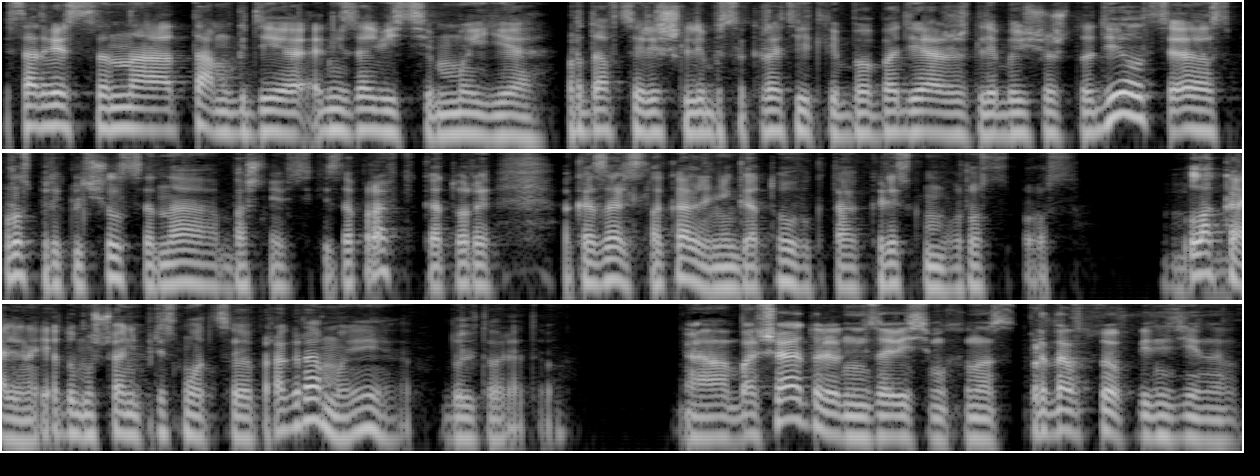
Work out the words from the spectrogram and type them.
И, соответственно, там, где независимые продавцы решили либо сократить, либо бодяжить, либо еще что делать, э, спрос переключился на башнефтские заправки, которые оказались локально не готовы к, так, к резкому росту спроса. Локально. Я думаю, что они присмотрят свою программу и удовлетворят его. А большая доля независимых у нас продавцов бензина?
